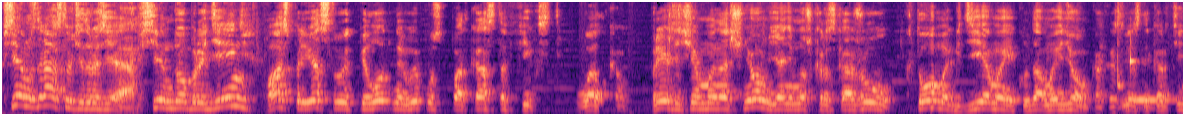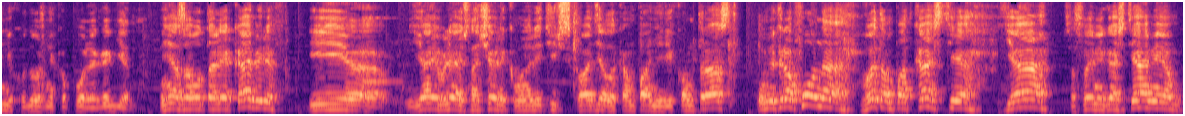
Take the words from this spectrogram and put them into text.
Всем здравствуйте, друзья! Всем добрый день! Вас приветствует пилотный выпуск подкаста Fixed Welcome. Прежде чем мы начнем, я немножко расскажу, кто мы, где мы и куда мы идем, как известной картине художника Поля Гогена. Меня зовут Олег Кабелев, и э, я являюсь начальником аналитического отдела компании Recomtrust. У микрофона в этом подкасте я со своими гостями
